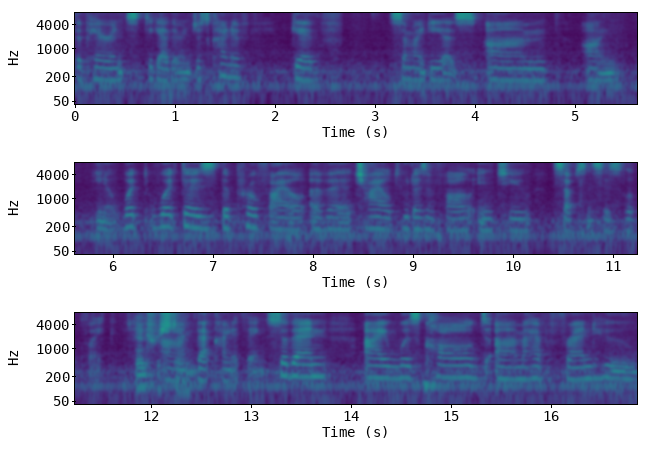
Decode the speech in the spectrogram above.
the parents together and just kind of give some ideas um, on you know what what does the profile of a child who doesn't fall into substances look like? Interesting. um, that kind of thing. So then i was called um, i have a friend who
